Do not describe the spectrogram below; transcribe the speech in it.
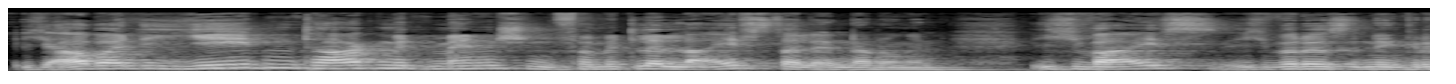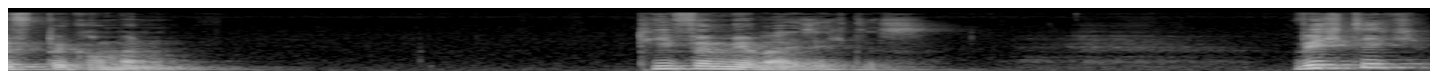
Ich arbeite jeden Tag mit Menschen, vermittle Lifestyle-Änderungen. Ich weiß, ich würde es in den Griff bekommen. Tief in mir weiß ich das. Wichtig,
